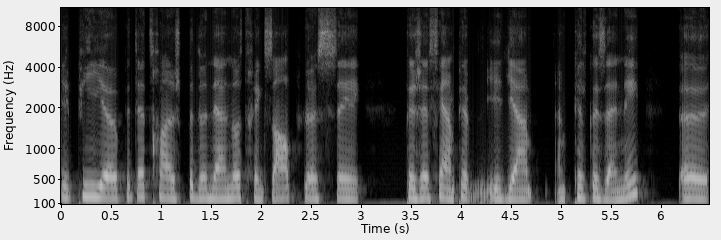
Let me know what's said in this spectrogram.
Et puis, euh, peut-être, euh, je peux donner un autre exemple, c'est que j'ai fait un peu il y a quelques années, euh,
